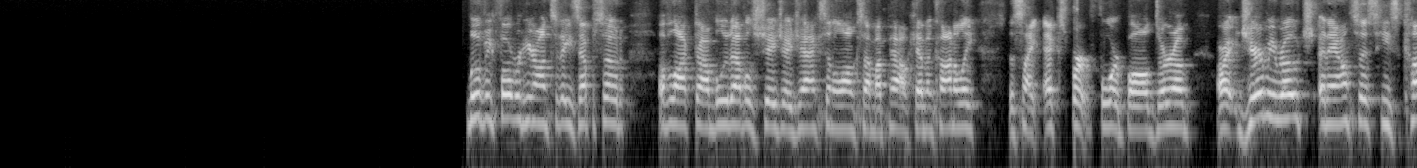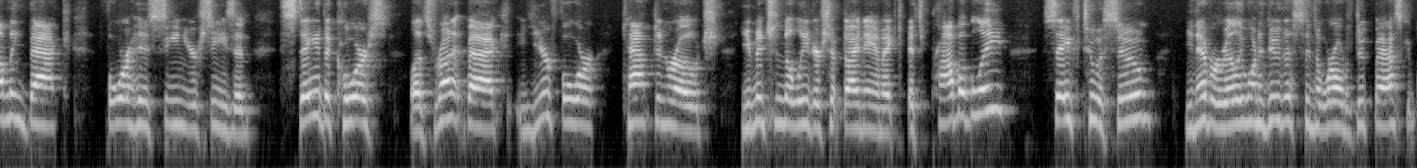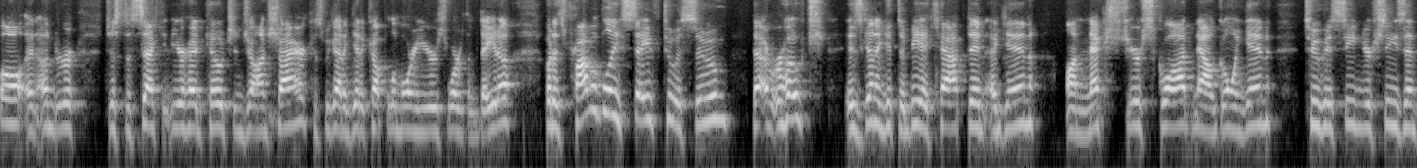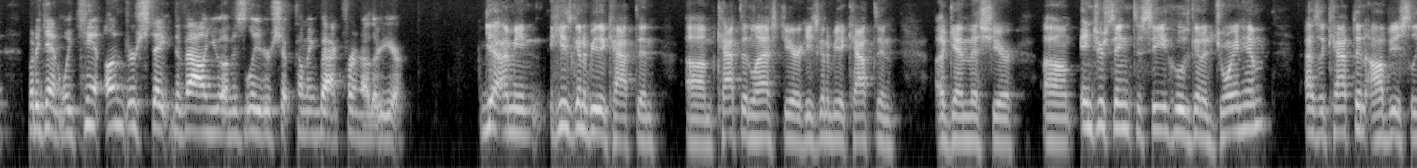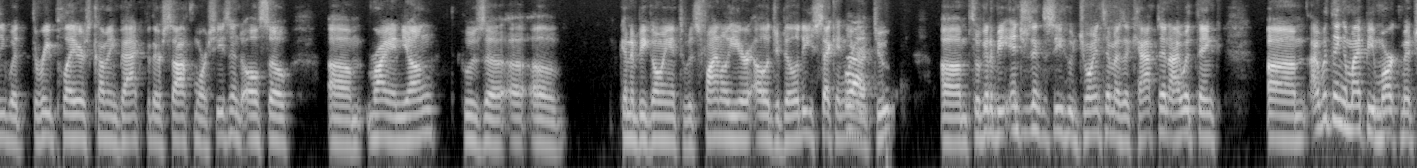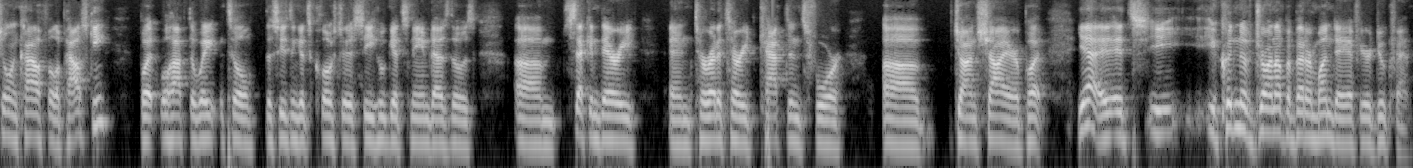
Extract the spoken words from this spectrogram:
Moving forward here on today's episode of Locked On Blue Devils, JJ Jackson alongside my pal Kevin Connelly, the site expert for Ball Durham. All right, Jeremy Roach announces he's coming back for his senior season. Stay the course. Let's run it back. Year four, Captain Roach. You mentioned the leadership dynamic. It's probably safe to assume you never really want to do this in the world of Duke basketball and under just a second year head coach in Jon Scheyer because we got to get a couple of more years worth of data. But it's probably safe to assume that Roach is going to get to be a captain again on next year's squad now going in to his senior season. But again, we can't understate the value of his leadership coming back for another year. Yeah, I mean, he's going to be the captain. Um, captain last year. He's going to be a captain again this year. Um, interesting to see who's going to join him as a captain. Obviously, with three players coming back for their sophomore season. Also, um, Ryan Young, who's a, a, a going to be going into his final year eligibility, second year right. at Duke. Um, so, going to be interesting to see who joins him as a captain. I would think, um, I would think it might be Mark Mitchell and Kyle Filipowski, but we'll have to wait until the season gets closer to see who gets named as those um, secondary and hereditary captains for uh, Jon Scheyer. But yeah, it's you, you couldn't have drawn up a better Monday if you're a Duke fan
